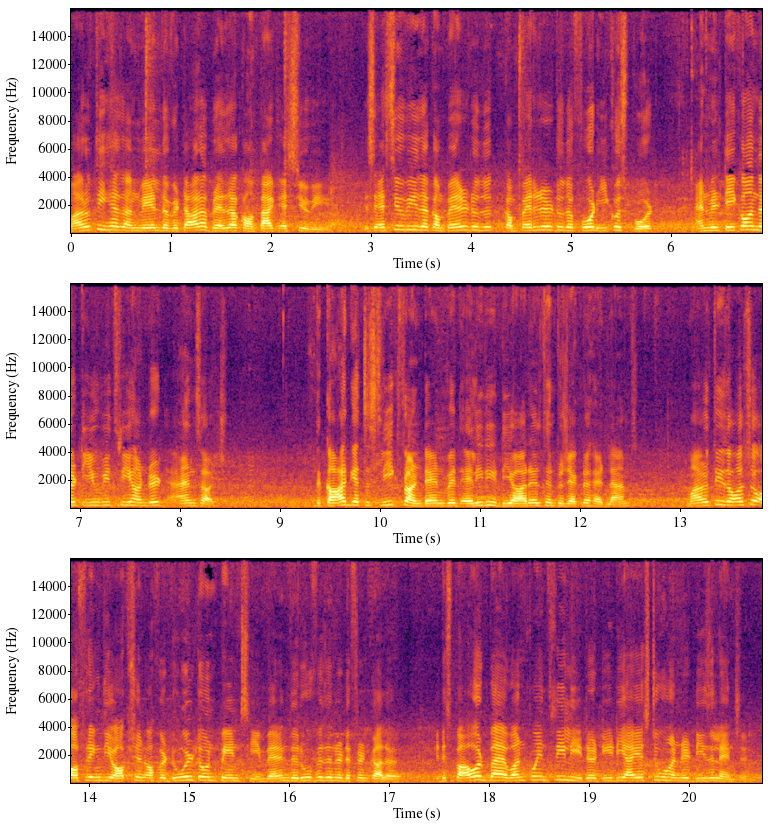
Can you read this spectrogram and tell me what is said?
Maruti has unveiled the Vitara Brezza compact SUV. This SUV is a competitor to the, competitor to the Ford EcoSport and will take on the TUV 300 and such. The car gets a sleek front end with LED DRLs and projector headlamps. Maruti is also offering the option of a dual tone paint scheme wherein the roof is in a different color. It is powered by a 1.3 litre DDIS 200 diesel engine.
